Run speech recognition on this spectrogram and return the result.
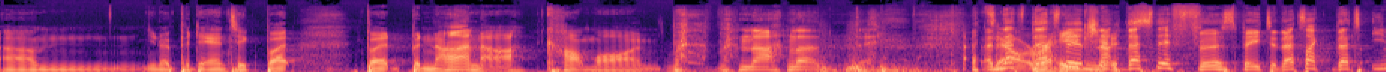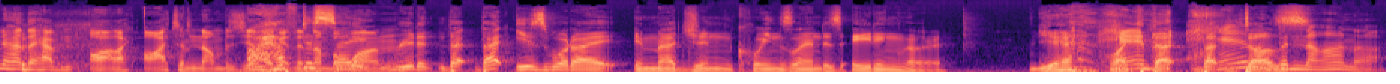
um, you know, pedantic. But, but banana, come on, banana. that's and that's, that's their outrageous. that's their first pizza. That's like that's you know how they have uh, like item numbers. Yeah, I have get the to number say, one. That that is what I imagine Queenslanders eating, though. yeah, Like ham, that that ham does banana.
